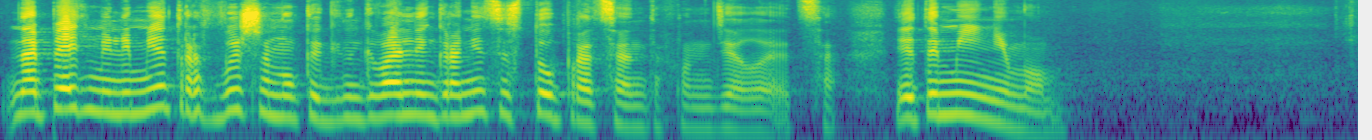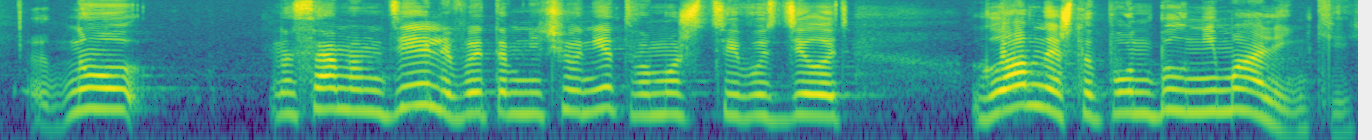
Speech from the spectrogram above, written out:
на 5 миллиметров выше мукогенгивальной границы 100% он делается. Это минимум. Но на самом деле в этом ничего нет, вы можете его сделать. Главное, чтобы он был не маленький.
